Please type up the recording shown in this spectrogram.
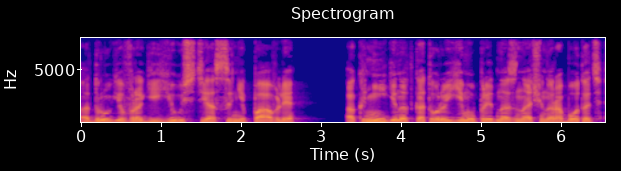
о друге враге Юсте, о сыне Павле, о книге, над которой ему предназначено работать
